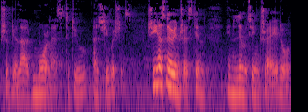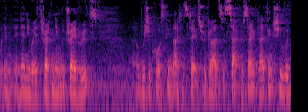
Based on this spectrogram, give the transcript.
should be allowed more or less to do as she wishes. She has no interest in in limiting trade or in, in any way threatening the trade routes, which of course the United States regards as sacrosanct. I think she would,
